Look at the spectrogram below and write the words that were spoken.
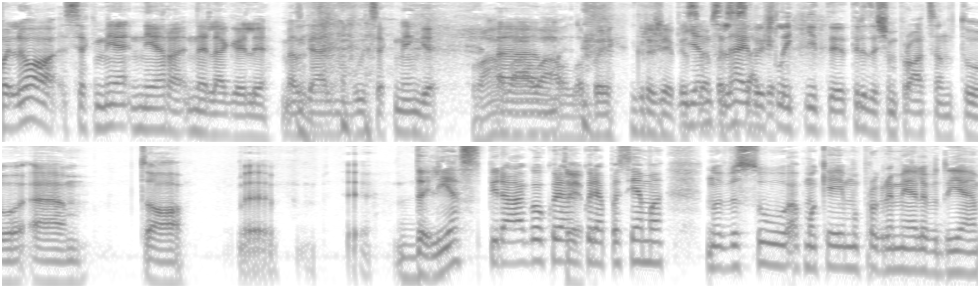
valio sėkmė nėra nelegali, mes galime būti sėkmingi. wow, wow, wow, labai gražiai apie Jiems leido išlaikyti 30 procentų um, to uh, dalies pirago, kurią, Taip. kurią pasiema nuo visų apmokėjimų programėlė viduje.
